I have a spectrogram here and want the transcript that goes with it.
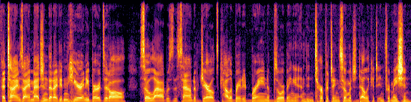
At times I imagined that I didn't hear any birds at all, so loud was the sound of Gerald's calibrated brain absorbing and interpreting so much delicate information.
